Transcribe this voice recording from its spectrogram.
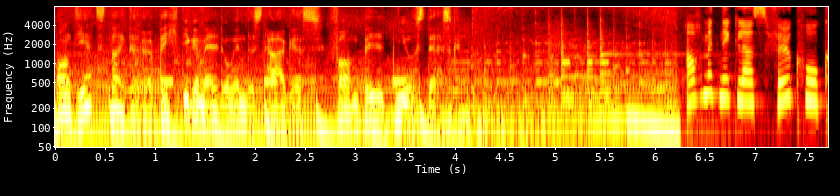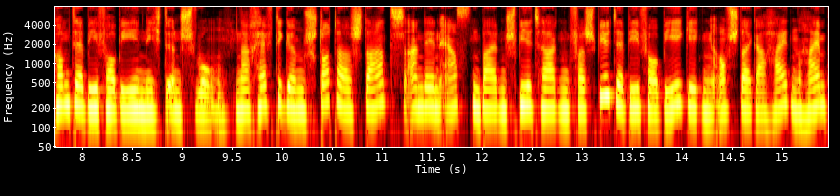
Und jetzt weitere wichtige Meldungen des Tages vom Bild Newsdesk. Auch mit Niklas Füllkrug kommt der BVB nicht in Schwung. Nach heftigem Stotterstart an den ersten beiden Spieltagen verspielt der BVB gegen Aufsteiger Heidenheim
